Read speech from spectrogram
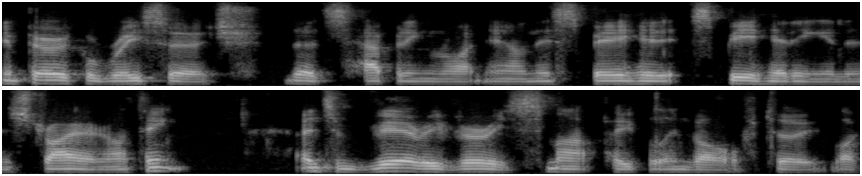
empirical research that's happening right now, and they're spearhead, spearheading it in Australia. And I think, and some very, very smart people involved too. Like,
